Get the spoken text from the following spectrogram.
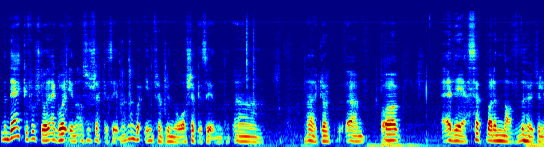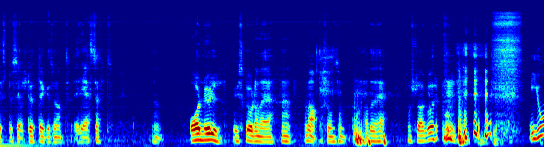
men, det jeg ikke forstår Jeg går inn altså sjekker siden. Jeg kan gå inn frem til nå og sjekke siden. Uh, det er klart um, Og Resett, bare navnet høres jo litt spesielt ut. ikke sant? Resett. Uh, år null. Husker du hvordan det er? En annen person som hadde det som slagord. jo,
